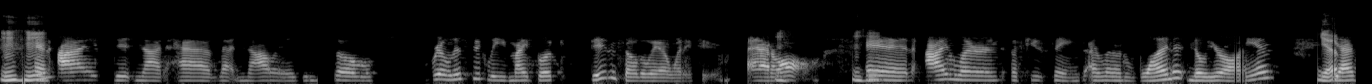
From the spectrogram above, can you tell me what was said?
Mhm. And I did not have that knowledge. And so realistically, my book didn't sell the way I wanted to at Mm. all. Mhm. And I learned a few things. I learned one, know your audience. Yep. Yes,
